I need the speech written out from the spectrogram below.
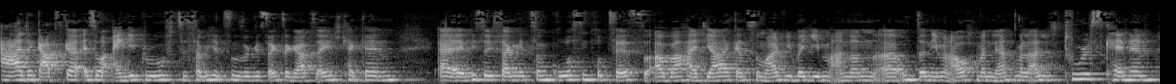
Ah, da gab's gar, also eingegroovt, das habe ich jetzt nur so gesagt, da gab's eigentlich keinen, keinen äh, wie soll ich sagen, jetzt so einen großen Prozess, aber halt ja, ganz normal wie bei jedem anderen äh, Unternehmen auch. Man lernt mal alle Tools kennen,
